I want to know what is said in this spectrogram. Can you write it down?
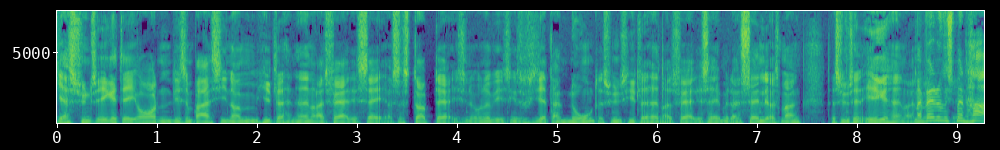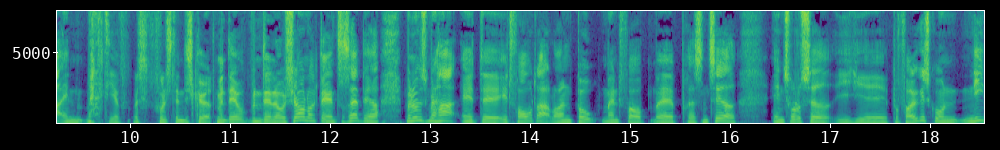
jeg synes ikke, at det er i orden ligesom bare at sige, at Hitler han havde en retfærdig sag, og så stoppe der i sin undervisning. Så sige, at der er nogen, der synes, Hitler havde en retfærdig sag, men der er sandelig også mange, der synes, han ikke havde en retfærdig Men hvad nu, hvis man har en... Det er fuldstændig skørt, men det er jo, det er jo sjovt nok, det er interessant det her. Men nu, hvis man har et, øh, et foredrag eller en bog, man får øh, præsenteret, introduceret i, øh, på folkeskolen, 9.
